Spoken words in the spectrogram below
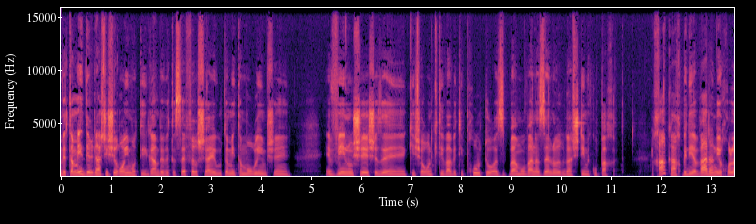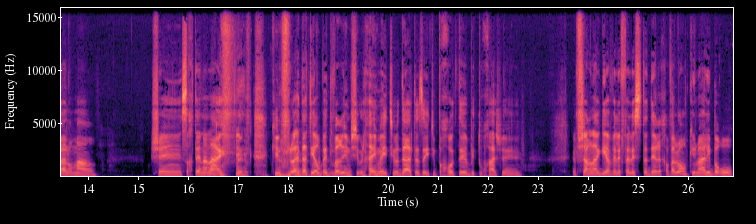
ותמיד הרגשתי שרואים אותי, גם בבית הספר, שהיו תמיד המורים שהבינו שיש איזה כישרון כתיבה וטיפחו אותו, אז במובן הזה לא הרגשתי מקופחת. אחר כך, בדיעבד אני יכולה לומר שסחטיין עליי. כאילו, לא ידעתי הרבה דברים שאולי אם הייתי יודעת, אז הייתי פחות uh, בטוחה שאפשר להגיע ולפלס את הדרך, אבל לא, כאילו היה לי ברור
